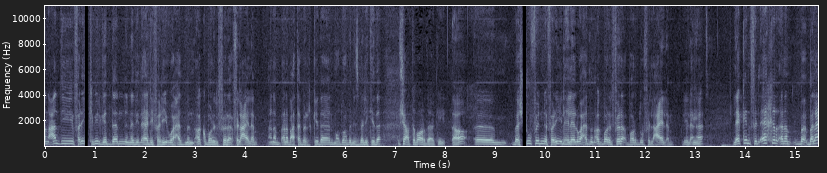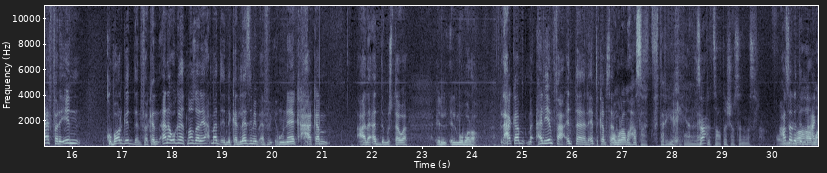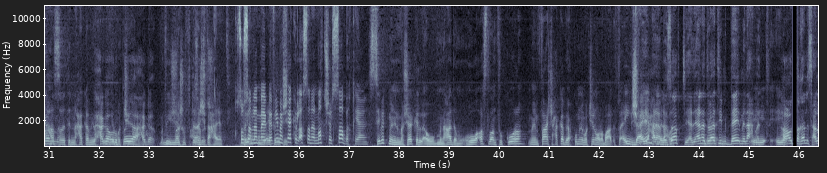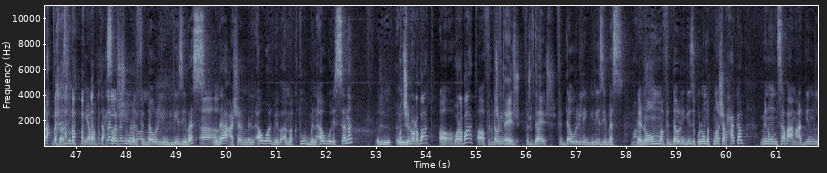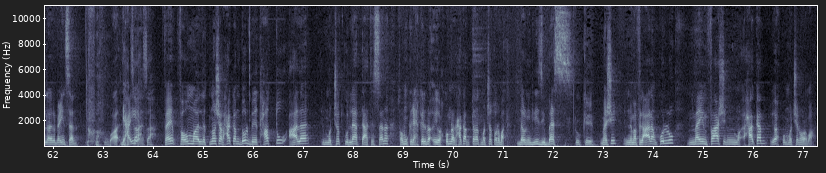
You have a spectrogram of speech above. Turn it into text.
أنا عندي فريق كبير جدا النادي الأهلي فريق واحد من أكبر الفرق في العالم. أنا أنا بعتبر كده الموضوع بالنسبة لي كده. مش اعتبار ده أكيد. آه بشوف إن فريق الهلال واحد من أكبر الفرق برضو في العالم. ليه لأ؟ أكيد. لكن في الآخر أنا بلاعب فريقين كبار جدا. فكان أنا وجهة نظري يا أحمد إن كان لازم يبقى هناك حكم على قد مستوى ال- المباراة. الحكم هل ينفع؟ انت لعبت كام سنة؟ عمرها ما حصلت في تاريخي. يعني صح. لعبت 19 سنة مثلا. حصلت إن عمرها ما حكم- حصلت إن حكم يحكم حاجة أوروبية حاجة مفيش ما شفتهاش. في حياتي. خصوصا بينهم لما يبقى في وبين مشاكل أصلا الماتش السابق يعني. سيبك من المشاكل أو من عدمه. هو أصلا في الكورة ما ينفعش حكم يحكم لي ماتشين ورا بعض. في أي مش بأي الأحوال. بالظبط. يعني أنا دلوقتي متضايق من أحمد. إيه- إيه- هقعد أغلس على أحمد بقى طول هي ما بتحصلش غير في. الدوري الإنجليزي بس. آه. وده عشان من الأول بيبقى مكتوب من أول السنة ال- ال- ماتشين ورا بعض؟ آه آه. ورا بعض؟ آه في الدوري الانجليزي في, الد... شفتهاش. في الدوري الإنجليزي بس. معرفش. لأن هم في الدوري الإنجليزي كلهم 12 حكم منهم سبعة معديين ال 40 سنة. دي حقيقة. صح. صح فاهم؟ فهم ال 12 حكم دول بيتحطوا على الماتشات كلها بتاعه السنة. فممكن يحكي لك يحكم لك حكم ثلاث ماتشات ورا بعض. الدوري الإنجليزي بس. أوكي. ماشي؟ إنما في العالم كله ما ينفعش إن حكم يحكم ماتشين ورا بعض.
